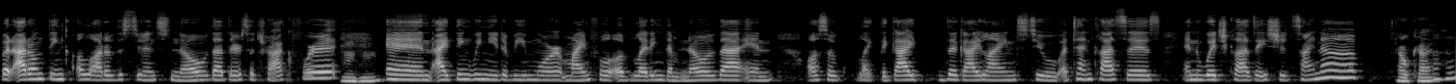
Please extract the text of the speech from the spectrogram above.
but I don't think a lot of the students know that there's a track for it. Mm-hmm. And I think we need to be more mindful of letting them know that and also like the guide, the guidelines to attend classes and which class they should sign up. Okay. Mm-hmm.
